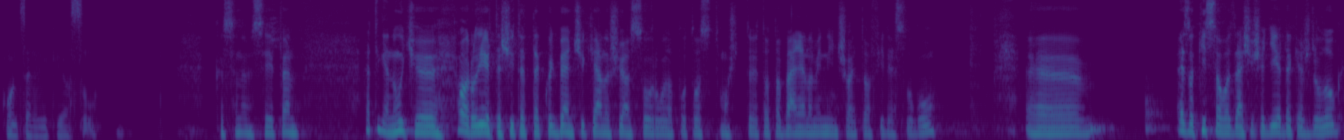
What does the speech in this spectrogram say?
koncerelőké a szó. Köszönöm szépen. Hát igen, úgy arról értesítettek, hogy Bencsik János olyan szórólapot oszt most Tatabányán, ami nincs rajta a Fidesz logó. Ez a kiszavazás is egy érdekes dolog.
